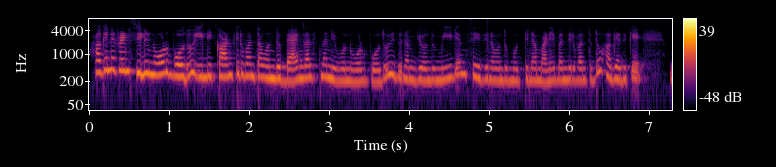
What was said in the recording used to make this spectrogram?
ಹಾಗೆಯೇ ಫ್ರೆಂಡ್ಸ್ ಇಲ್ಲಿ ನೋಡ್ಬೋದು, ಇಲ್ಲಿ ಕಾಣ್ತಿರುವಂತಹ ಒಂದು ಬ್ಯಾಂಗಲ್ಸ್ನ ನೀವು ನೋಡ್ಬೋದು. ಇದು ನಮಗೆ ಒಂದು ಮೀಡಿಯಂ ಸೈಜಿನ ಒಂದು ಮುತ್ತಿನ ಮಣಿ ಬಂದಿರುವಂತದ್ದು. ಹಾಗೆ ಅದಕ್ಕೆ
